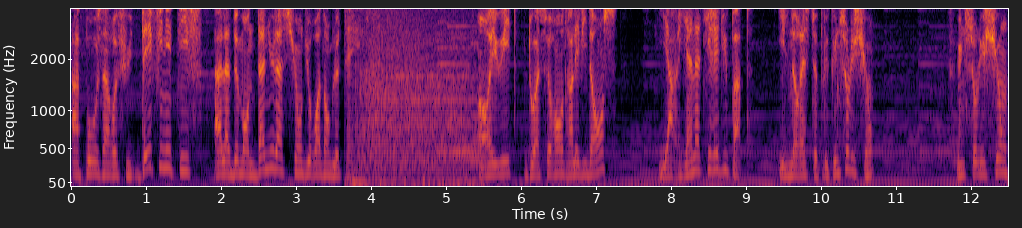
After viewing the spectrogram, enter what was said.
appose un refus définitif à la demande d'annulation du roi d'Angleterre. Henri VIII doit se rendre à l'évidence, il n'y a rien à tirer du pape. Il ne reste plus qu'une solution. Une solution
